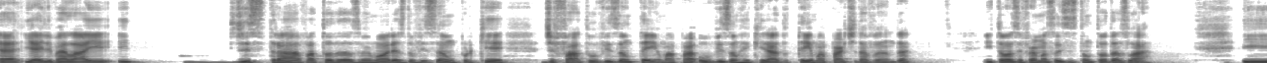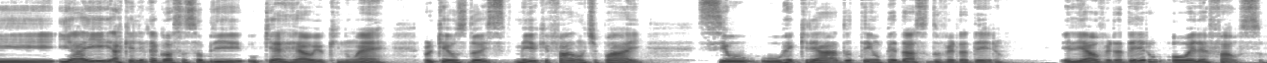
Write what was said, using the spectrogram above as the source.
É, e aí ele vai lá e, e destrava todas as memórias do Visão, porque, de fato, o Visão tem uma o Visão recriado tem uma parte da Wanda, então as informações estão todas lá. E, e aí, aquele negócio sobre o que é real e o que não é, porque os dois meio que falam, tipo, ai, se o, o recriado tem um pedaço do verdadeiro, ele é o verdadeiro ou ele é falso?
